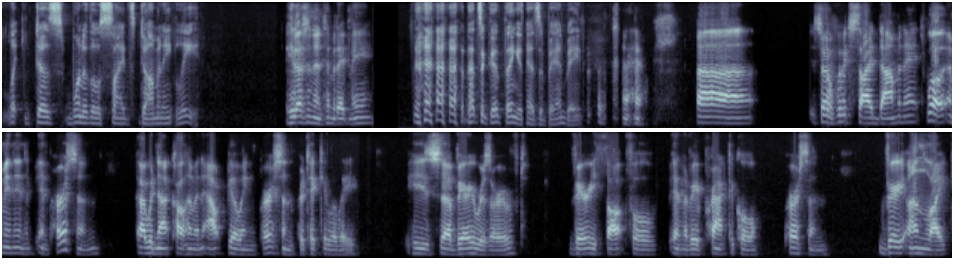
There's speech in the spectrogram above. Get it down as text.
Like, does one of those sides dominate Lee? He doesn't intimidate me. that's a good thing as a bandmate. uh, so, which side dominates? Well, I mean, in in person, I would not call him an outgoing person particularly. He's uh, very reserved, very thoughtful, and a very practical person. Very unlike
